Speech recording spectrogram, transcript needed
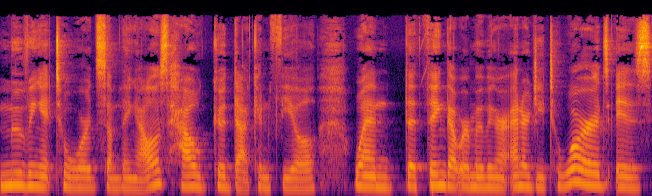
moving it towards something else, how good that can feel when the thing that we're moving our energy towards is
